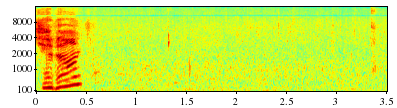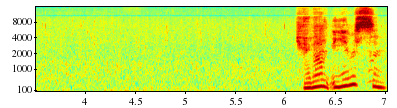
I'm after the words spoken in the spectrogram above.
Kerem. Kerem iyi misin?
